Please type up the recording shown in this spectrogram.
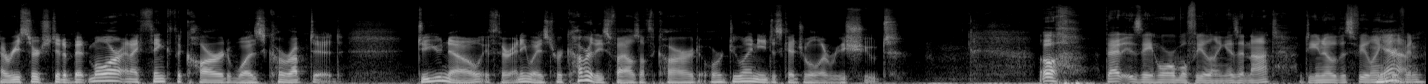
I researched it a bit more, and I think the card was corrupted. Do you know if there are any ways to recover these files off the card, or do I need to schedule a reshoot?" Oh, that is a horrible feeling, is it not? Do you know this feeling, Yeah. Griffin?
